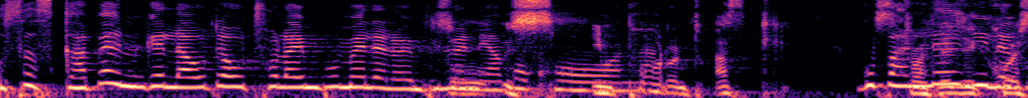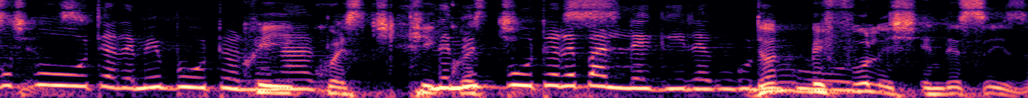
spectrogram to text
Usesigabeni ke la utawuthola impumelelo So it's important to ask kubalulekile kubuta lemibuto key, lena- quest- lemibuto lebalulekile Don't be foolish in this season.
